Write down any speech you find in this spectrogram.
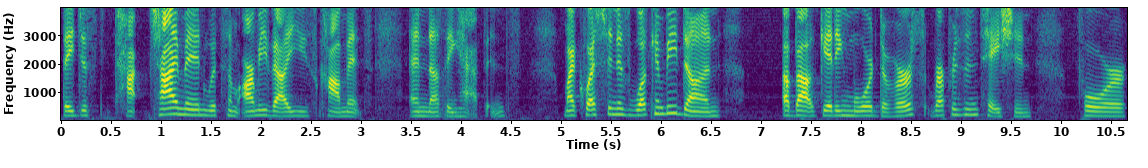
They just t- chime in with some Army values comments, and nothing happens. My question is what can be done about getting more diverse representation for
